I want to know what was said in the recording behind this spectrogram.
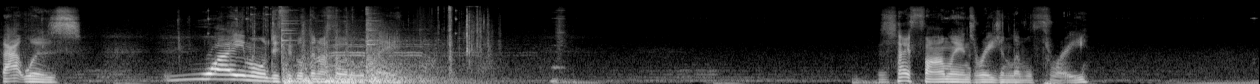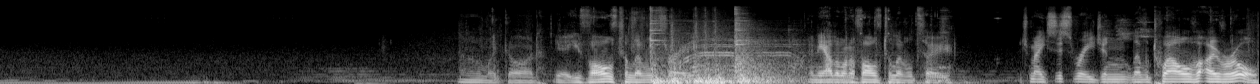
That was way more difficult than I thought it would be. Does it say Farmlands Region Level 3? Oh my god. Yeah, evolved to level 3. And the other one evolved to level 2. Which makes this region level 12 overall.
